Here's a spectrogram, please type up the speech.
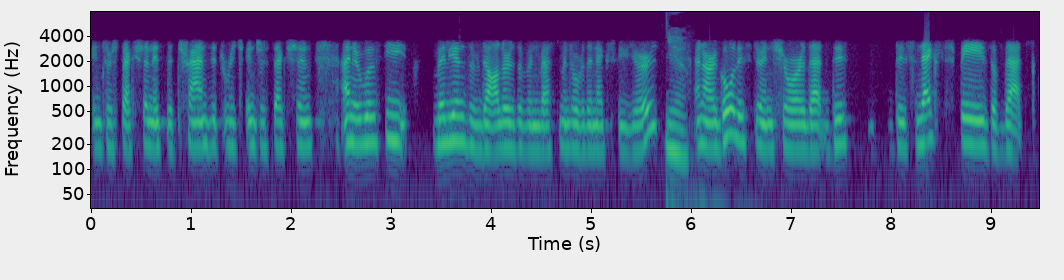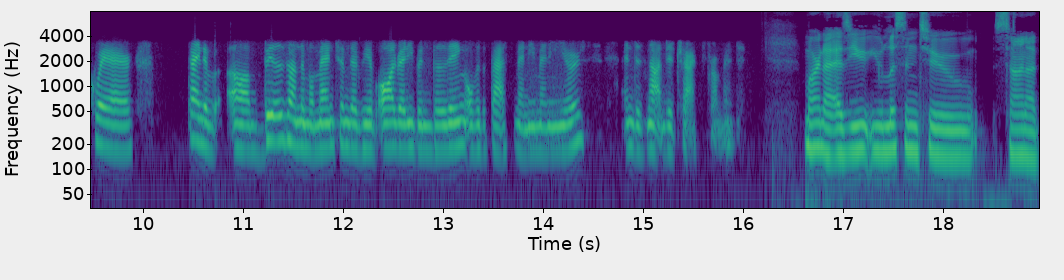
intersection. It's a transit-rich intersection, and it will see millions of dollars of investment over the next few years. Yeah. And our goal is to ensure that this this next phase of that square kind of uh, builds on the momentum that we have already been building over the past many many years and does not detract from it. Marna, as you, you listen to Sana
